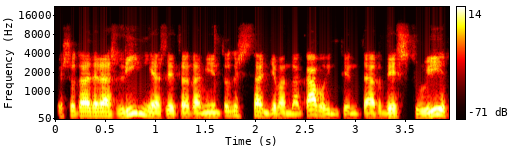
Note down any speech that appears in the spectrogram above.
es otra de las líneas de tratamiento que se están llevando a cabo, intentar destruir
